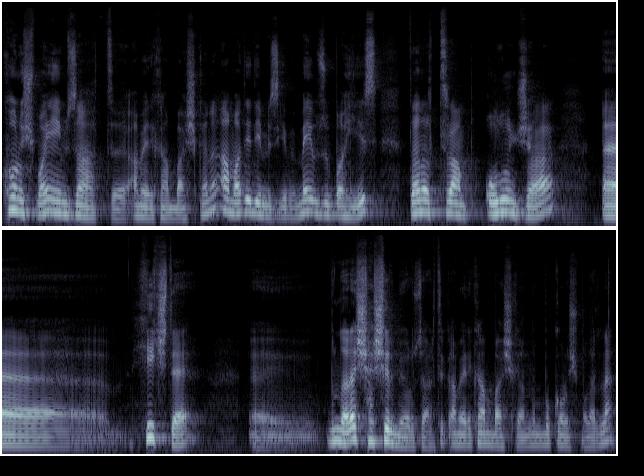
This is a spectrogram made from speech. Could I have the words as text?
konuşmaya imza attı Amerikan Başkanı. Ama dediğimiz gibi mevzu bahis Donald Trump olunca e, hiç de e, bunlara şaşırmıyoruz artık Amerikan Başkanı'nın bu konuşmalarına.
